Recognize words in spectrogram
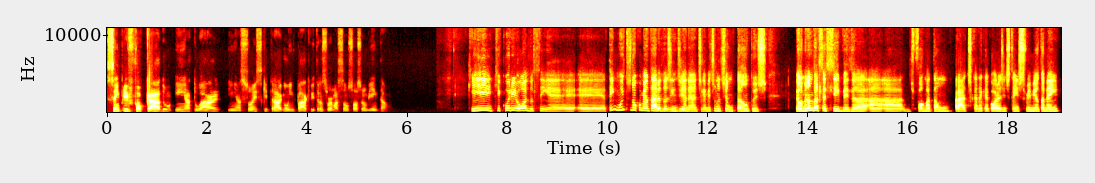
sempre focado em atuar em ações que tragam impacto e transformação socioambiental. Que, que curioso, assim, é, é, tem muitos documentários hoje em dia, né? Antigamente não tinham tantos, pelo menos acessíveis a, a, a, de forma tão prática, né? Que agora a gente tem streaming, eu também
